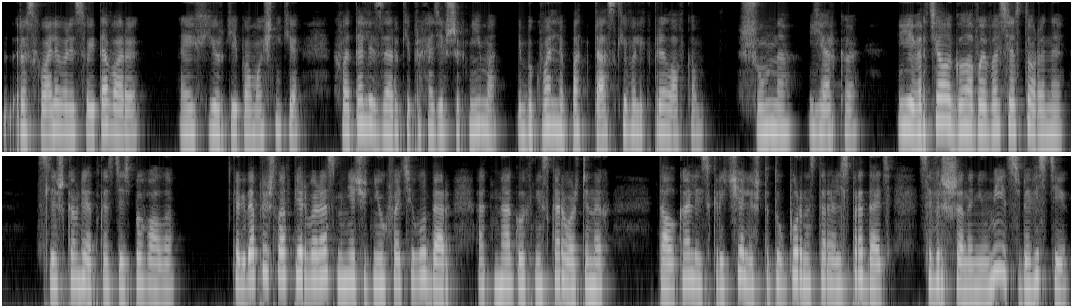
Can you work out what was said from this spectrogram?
расхваливали свои товары, а их юркие помощники хватали за руки проходивших мимо и буквально подтаскивали к прилавкам. Шумно, ярко. Я вертела головой во все стороны. Слишком редко здесь бывало. Когда пришла в первый раз, меня чуть не ухватил удар от наглых нескорожденных. Толкались, кричали, что-то упорно старались продать, совершенно не умеют себя вести.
